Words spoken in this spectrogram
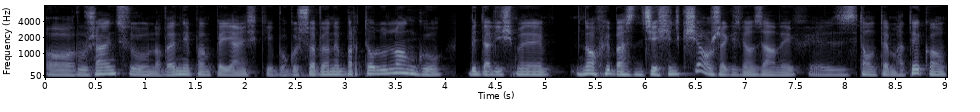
o różańcu, nowennie pompejańskiej, błogosławionym Bartolu Longu. Wydaliśmy no chyba z 10 książek związanych z tą tematyką,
